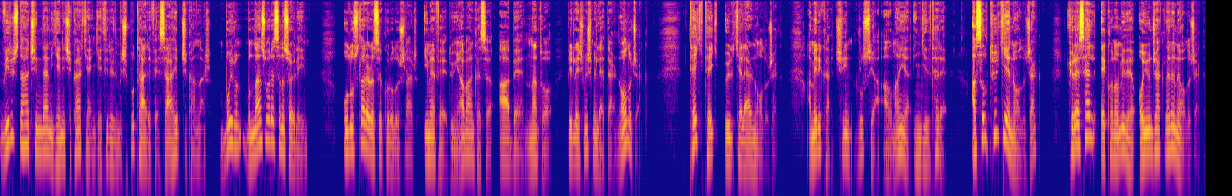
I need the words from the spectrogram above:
virüs daha Çin'den yeni çıkarken getirilmiş bu tarife sahip çıkanlar, buyurun bundan sonrasını söyleyin. Uluslararası kuruluşlar, IMF, Dünya Bankası, AB, NATO, Birleşmiş Milletler ne olacak? Tek tek ülkeler ne olacak? Amerika, Çin, Rusya, Almanya, İngiltere. Asıl Türkiye ne olacak? Küresel ekonomi ve oyuncakları ne olacak?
